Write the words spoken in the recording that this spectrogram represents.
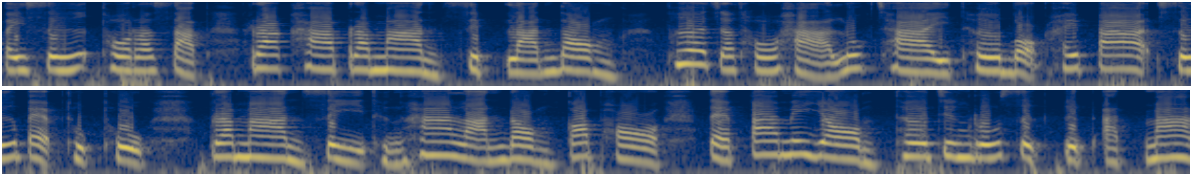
ไปซื้อโทรศัพท์ ราคาประมาณ 10 ล้านดอง เพื่อจะโทรหาลูกชาย เธอบอกให้ป้าซื้อแบบถูกๆ ประมาณ 4-5 ล้านดองก็พอ แต่ป้าไม่ยอม เธอจึงรู้สึกอึดอัดมาก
